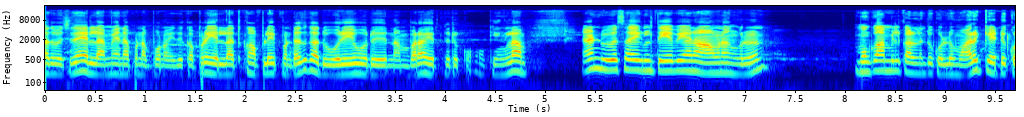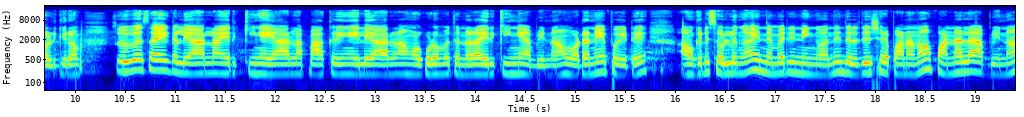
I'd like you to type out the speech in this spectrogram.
அதை வச்சு தான் எல்லாமே என்ன பண்ண போகிறோம் இதுக்கப்புறம் எல்லாத்துக்கும் அப்ளை பண்ணுறதுக்கு அது ஒரே ஒரு நம்பராக இருந்திருக்கும். ஓகேங்களா? அண்ட் விவசாயிகள் தேவையான ஆவணங்களுடன் முகாமில் கலந்து கொள்ளுமாறு கேட்டுக்கொள்கிறோம். ஸோ விவசாயிகள் யாரெல்லாம் இருக்கீங்க? யாரெல்லாம் பார்க்குறீங்க? இல்லை யாரெல்லாம் உங்கள் குடும்பத்தினராக இருக்கீங்க அப்படின்னா உடனே போயிட்டு அவங்ககிட்ட சொல்லுங்கள் இந்தமாரி நீங்கள் வந்து இந்த ரெஜிஸ்டர் பண்ணணும். பண்ணலை அப்படின்னா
